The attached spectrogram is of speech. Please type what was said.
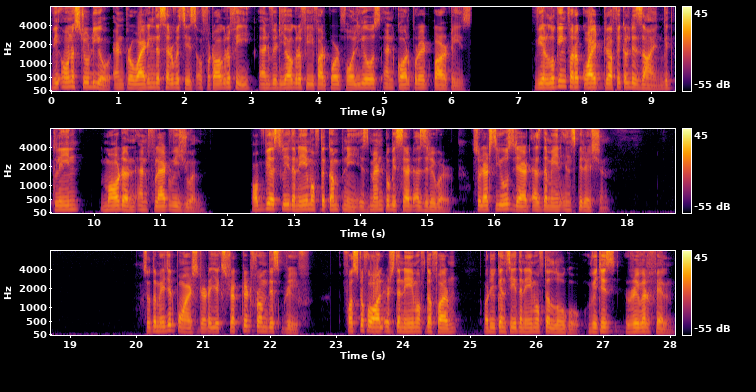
we own a studio and providing the services of photography and videography for portfolios and corporate parties. We are looking for a quiet graphical design with clean, modern and flat visual. Obviously the name of the company is meant to be said as River, so let's use that as the main inspiration. So the major points that I extracted from this brief. First of all, it's the name of the firm or you can say the name of the logo which is River Film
